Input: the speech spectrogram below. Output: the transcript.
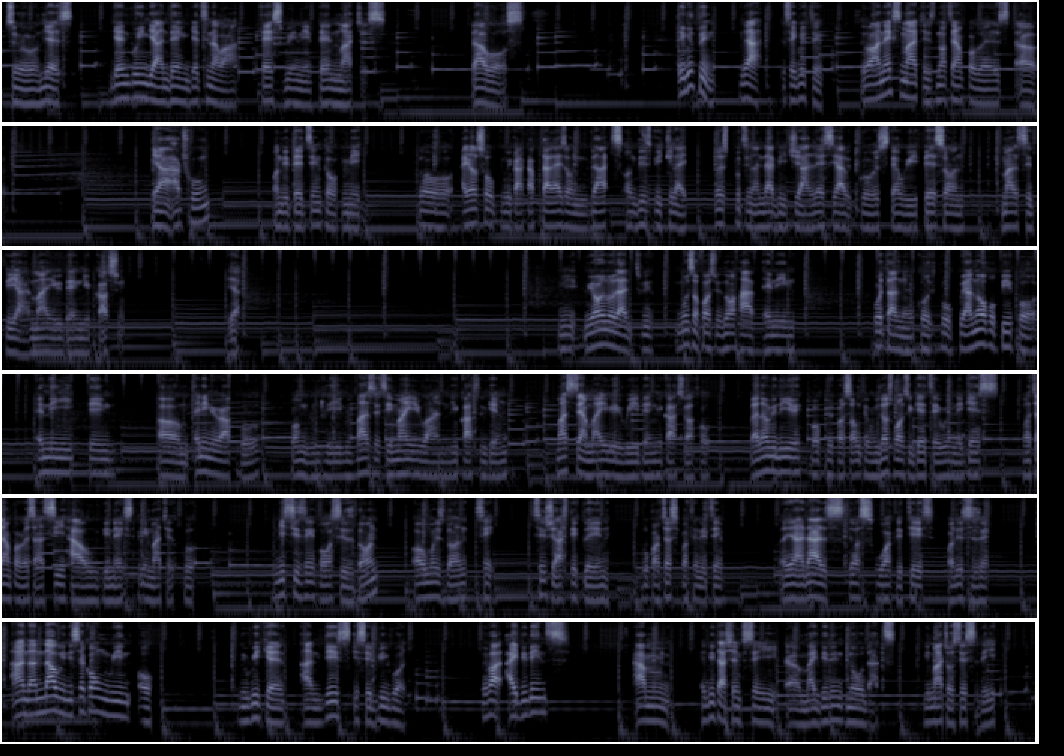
So yes, then going there and then getting our first win in 10 matches. That was a good thing. Yeah, it's a good thing. So our next match is Nottingham Forest. Uh, yeah, at home on the 13th of May. So I just hope we can capitalize on that on this victory. Like, let's put in another victory and let's see how it goes. Then we face on Man City and Man U, then Newcastle. Yeah. We, we all know that we, most of us we don't have any quote unquote hope. We are not hoping for anything, um, any miracle from the Man City, Man U, and Newcastle game. Man City and Man U away, then Newcastle at home. We are not really hoping for something. We just want to get a win against Nottingham Forest and see how the next three matches go. This season for us is done almost done. Since we are still playing, we'll continue supporting the team. But yeah, that's just what it is for this season. And then now in the second win of the weekend, and this is a big one. In fact, I didn't. I'm a bit ashamed to say um, I didn't know that the match was yesterday.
